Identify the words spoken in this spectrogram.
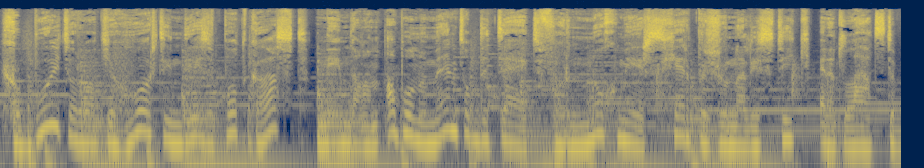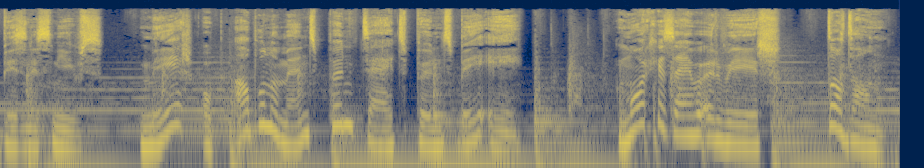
Geboeid door wat je hoort in deze podcast? Neem dan een abonnement op De Tijd voor nog meer scherpe journalistiek en het laatste businessnieuws. Meer op abonnement.tijd.be. Morgen zijn we er weer. Tot dan.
